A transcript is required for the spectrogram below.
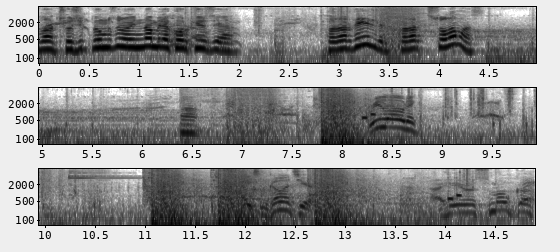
Ulan çocukluğumuzun oyundan bile korkuyoruz ya. Bu kadar değildir. Bu kadar kısa olamaz. Ha. Reloading. Hey, some guns here. I hear a smoker.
